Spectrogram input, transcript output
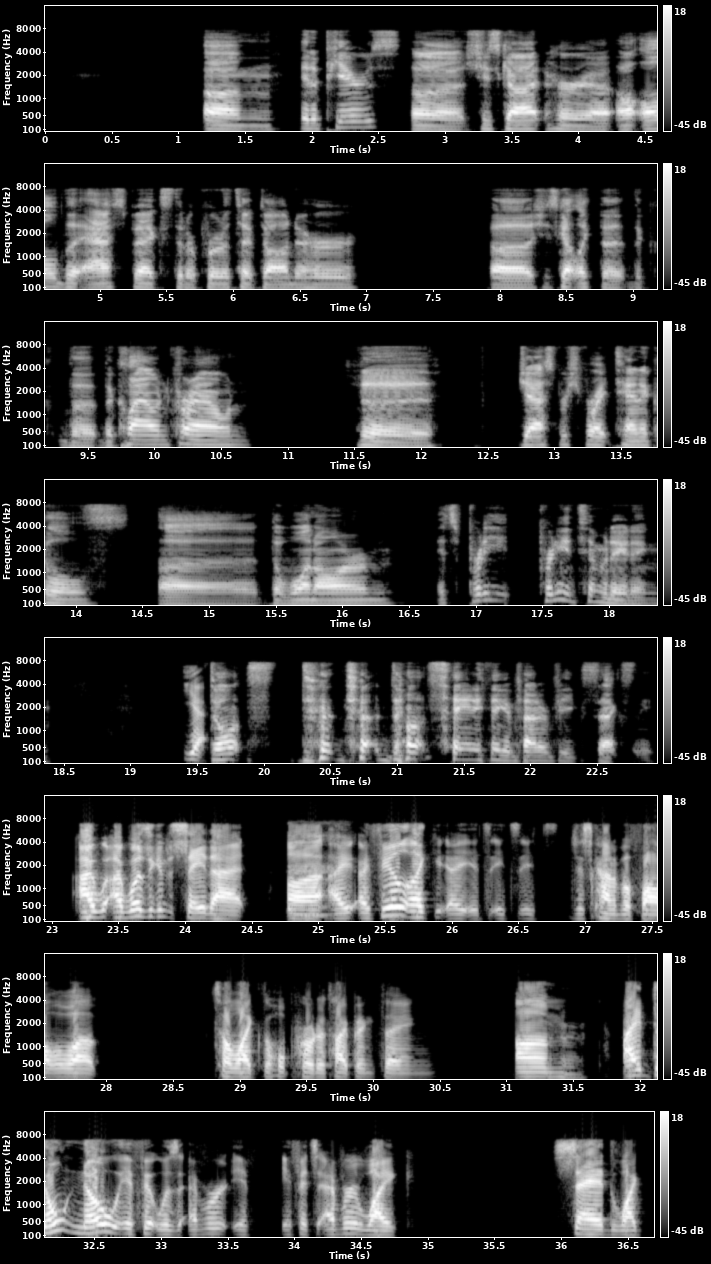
Um, it appears uh she's got her uh, all, the aspects that are prototyped onto her. Uh, she's got like the the the, the clown crown, the Jasper Sprite tentacles, uh, the one arm. It's pretty pretty intimidating. Yeah. Don't don't say anything about her being sexy. I, I wasn't gonna say that. Uh, I, I feel like uh, it's it's it's just kind of a follow up to like the whole prototyping thing. Um, Mhm. I don't know if it was ever if if it's ever like said like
